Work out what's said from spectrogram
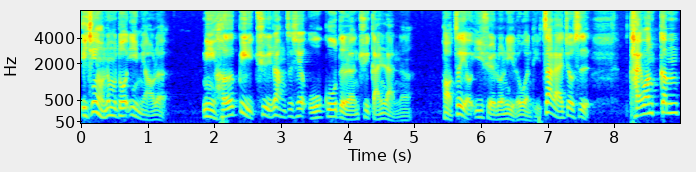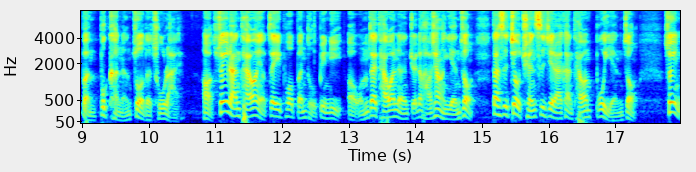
已经有那么多疫苗了，你何必去让这些无辜的人去感染呢？好，这有医学伦理的问题。再来就是，台湾根本不可能做得出来。好，虽然台湾有这一波本土病例哦，我们在台湾的人觉得好像很严重，但是就全世界来看，台湾不严重。所以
